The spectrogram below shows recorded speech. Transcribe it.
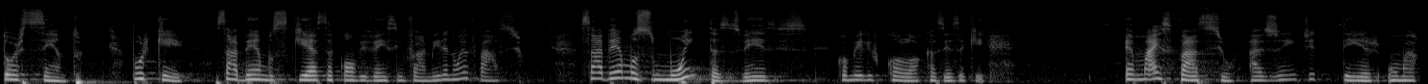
torcendo. Por quê? Sabemos que essa convivência em família não é fácil. Sabemos muitas vezes, como ele coloca às vezes aqui, é mais fácil a gente ter uma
